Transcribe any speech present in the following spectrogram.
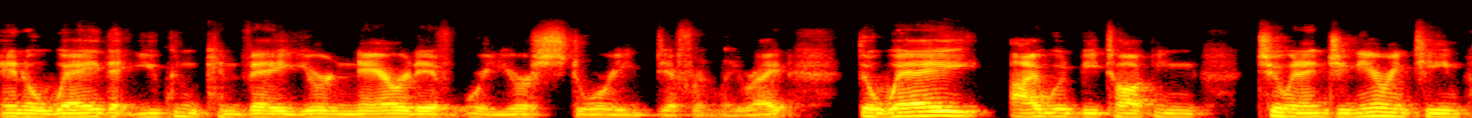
in a way that you can convey your narrative or your story differently, right? The way I would be talking to an engineering team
